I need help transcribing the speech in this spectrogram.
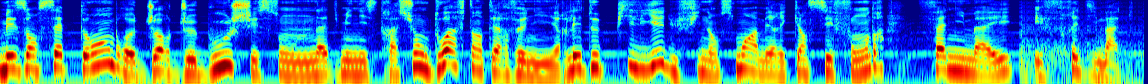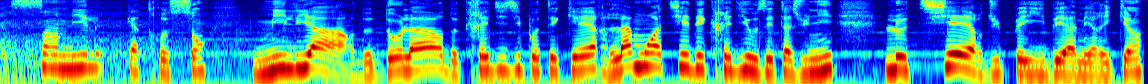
Mais en septembre, George Bush et son administration doivent intervenir. Les deux piliers du financement américain s'effondrent, Fannie Mae et Freddie Mac. 5400 milliards de dollars de crédits hypothécaires, la moitié des crédits aux États-Unis, le tiers du PIB américain.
